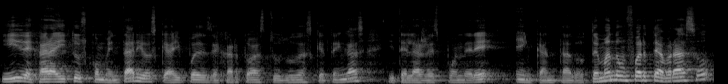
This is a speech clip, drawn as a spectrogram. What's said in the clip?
y dejar ahí tus comentarios, que ahí puedes dejar todas tus dudas que tengas y te las responderé encantado. Te mando un fuerte abrazo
